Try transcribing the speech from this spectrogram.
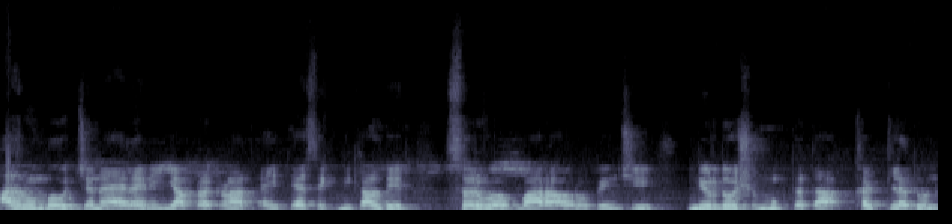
आज मुंबई उच्च न्यायालयाने या प्रकरणात ऐतिहासिक निकाल देत सर्व बारा आरोपींची निर्दोष मुक्तता खटल्यातून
